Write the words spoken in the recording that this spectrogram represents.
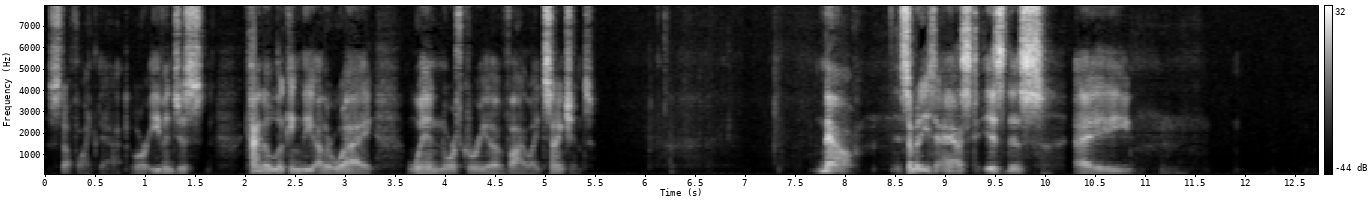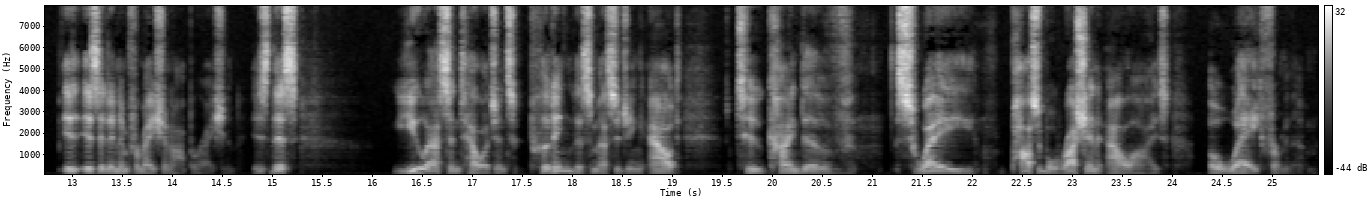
stuff like that. Or even just kind of looking the other way when North Korea violates sanctions. Now, somebody's asked, is this a is, is it an information operation? Is this U.S. intelligence putting this messaging out to kind of sway possible Russian allies away from them,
